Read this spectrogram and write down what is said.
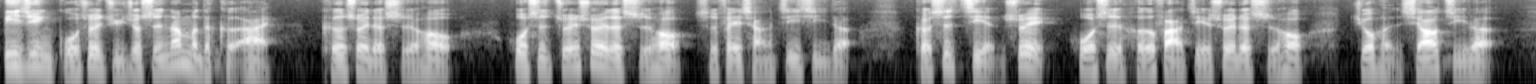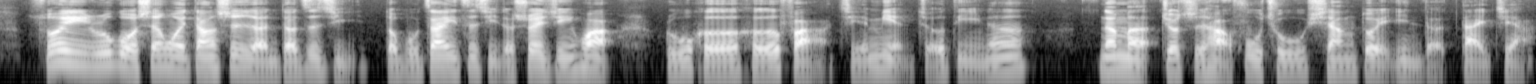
毕竟国税局就是那么的可爱，瞌税的时候或是追税的时候是非常积极的。可是减税或是合法节税的时候就很消极了。所以，如果身为当事人的自己都不在意自己的税金话，如何合法减免折抵呢？那么就只好付出相对应的代价。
